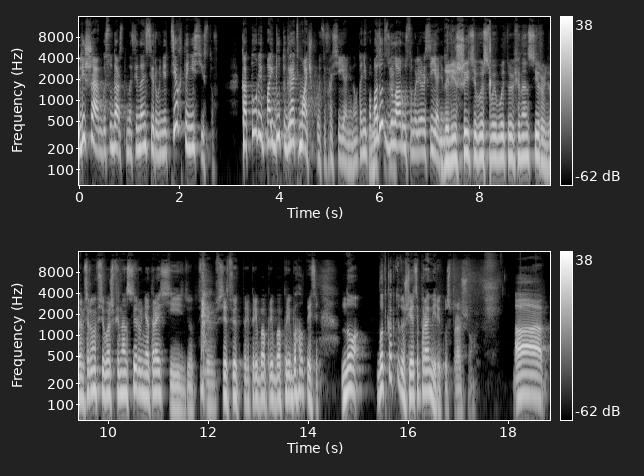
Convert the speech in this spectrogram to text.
лишаем государственного финансирования тех теннисистов, которые пойдут играть матч против россиянина. Вот они попадут Господи. с белорусом или россиянином? Да лишите вы своего этого финансирования. Там все равно все ваше финансирование от России идет. Все, все, это при, приба, приба, прибалтайте. Но вот как ты думаешь, я тебя про Америку спрошу. А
